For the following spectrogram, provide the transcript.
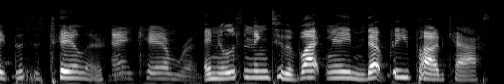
Hi, this is Taylor. And Cameron. And you're listening to the Black Married and Debt Free Podcast.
